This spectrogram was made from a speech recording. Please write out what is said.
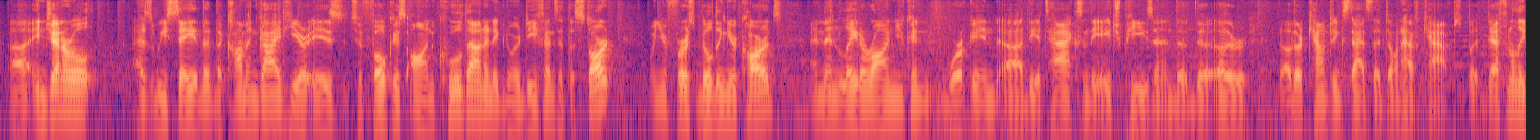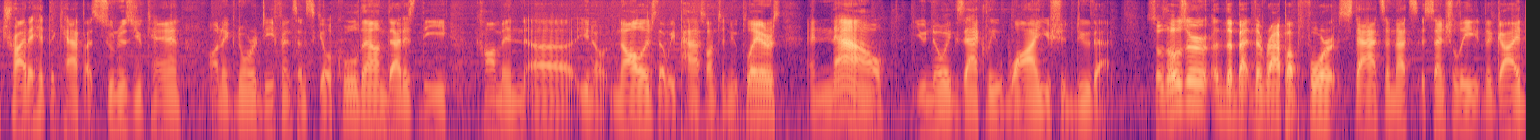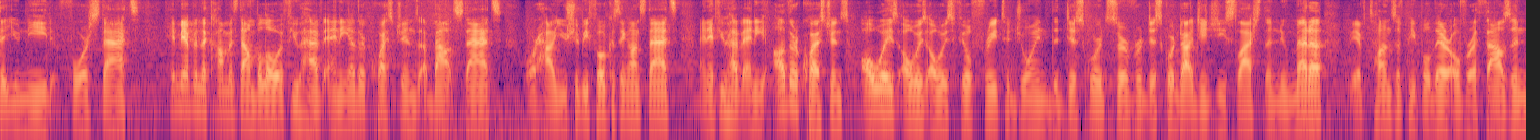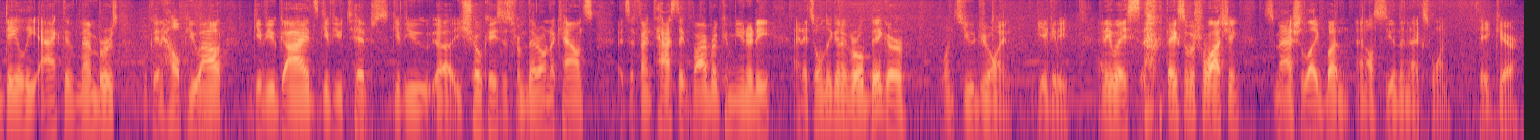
Uh, in general, as we say, that the common guide here is to focus on cooldown and ignore defense at the start, when you're first building your cards, and then later on you can work in uh, the attacks and the HPs and the, the other the other counting stats that don't have caps. But definitely try to hit the cap as soon as you can on ignore defense and skill cooldown. That is the common uh, you know knowledge that we pass on to new players, and now you know exactly why you should do that. So those are the the wrap up for stats, and that's essentially the guide that you need for stats. Hit me up in the comments down below if you have any other questions about stats or how you should be focusing on stats. And if you have any other questions, always, always, always feel free to join the Discord server, discord.gg slash the new meta. We have tons of people there, over a thousand daily active members who can help you out give you guides, give you tips, give you uh, showcases from their own accounts. It's a fantastic, vibrant community, and it's only going to grow bigger once you join. Giggity. Anyways, thanks so much for watching. Smash the like button, and I'll see you in the next one. Take care.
